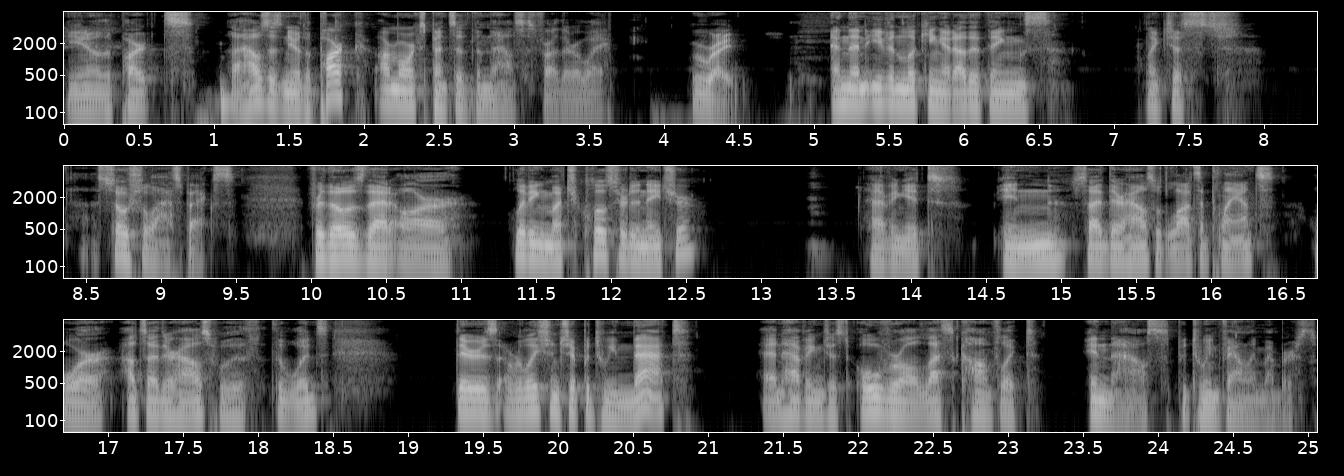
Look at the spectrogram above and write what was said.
you know the parts the houses near the park are more expensive than the houses farther away. Right. And then even looking at other things like just uh, social aspects for those that are living much closer to nature having it inside their house with lots of plants or outside their house with the woods, there's a relationship between that and having just overall less conflict in the house between family members.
